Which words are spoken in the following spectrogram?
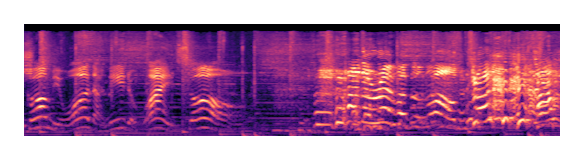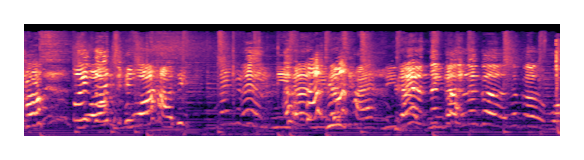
call me，我当你的外送。他的 rap 怎么那么好听？我我好听，那个你的你的才你的那个那个那个，我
